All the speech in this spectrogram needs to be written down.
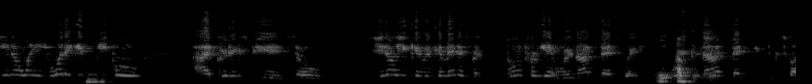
you know when you want to give people a good experience so you know, you can recommend us, but don't forget, we're not Betway. We're not Bet365.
